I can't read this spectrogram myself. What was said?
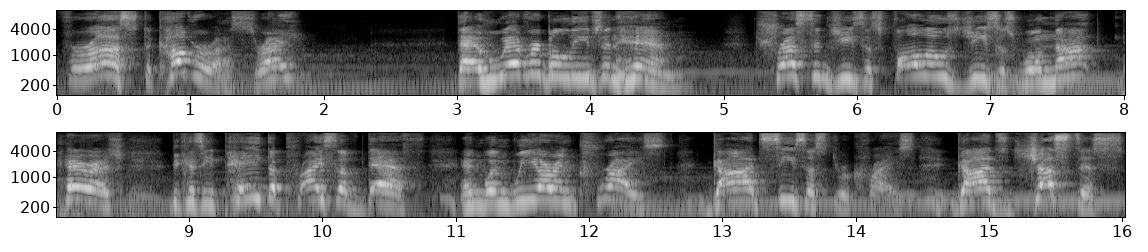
for us to cover us, right? That whoever believes in him trusts in Jesus, follows Jesus, will not perish because he paid the price of death. And when we are in Christ, God sees us through Christ. God's justice,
